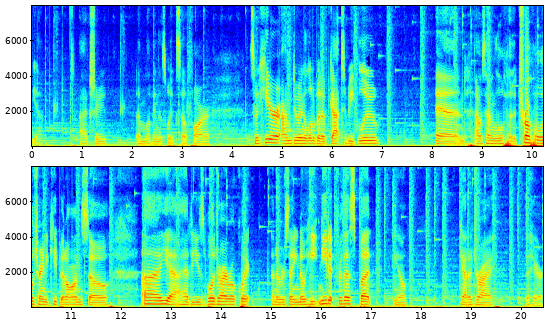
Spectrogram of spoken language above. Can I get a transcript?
yeah. I actually am loving this wig so far. So here I'm doing a little bit of Got2b glue and I was having a little bit of trouble trying to keep it on so uh, yeah I had to use blow dry real quick. I know we were saying no heat needed for this but you know gotta dry the hair.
